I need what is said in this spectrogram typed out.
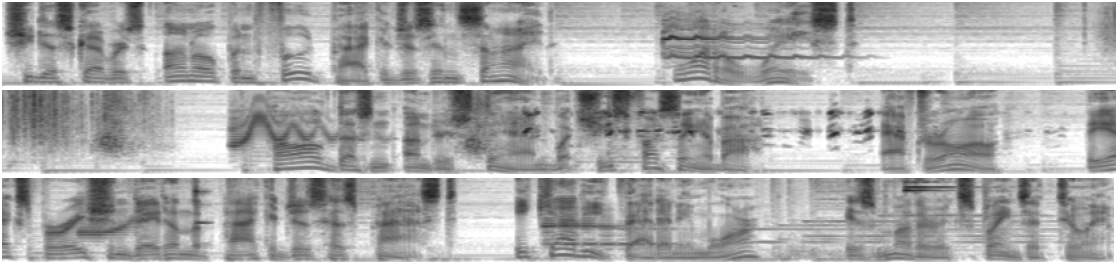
she discovers unopened food packages inside. What a waste! Paul doesn't understand what she's fussing about. After all, the expiration date on the packages has passed. He can't eat that anymore. His mother explains it to him.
